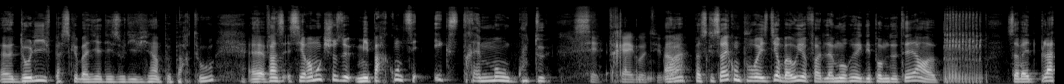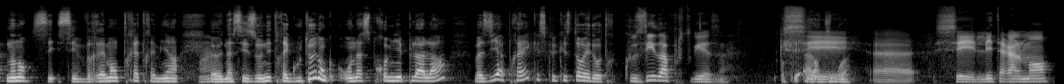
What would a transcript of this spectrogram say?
euh, d'olives parce que bah il y a des oliviers un peu partout. Enfin, c'est vraiment quelque chose de. Mais par contre, c'est extrêmement goûteux. C'est très goûteux. Hein, parce que c'est vrai qu'on pourrait se dire bah oui, enfin de la morue avec des pommes de terre, ça va être plate. Non non, c'est vraiment très très bien assaisonné, très goûteux. Donc on a ce premier plat là. Vas-y, après, qu'est-ce que tu aurais d'autre? Cozida portugaise. c'est littéralement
